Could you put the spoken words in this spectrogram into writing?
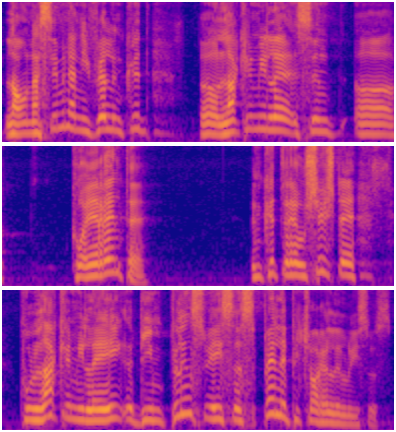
la un asemenea nivel încât uh, lacrimile sunt uh, coerente, încât reușește cu lacrimile ei, din plânsul ei, să spele picioarele lui Isus.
